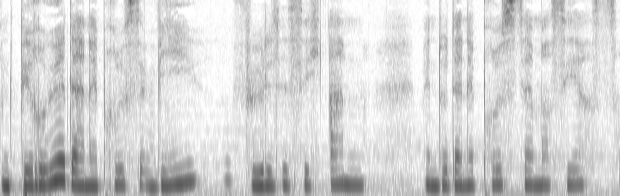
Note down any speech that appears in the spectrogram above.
und berühre deine Brüste. Wie fühlt es sich an, wenn du deine Brüste massierst?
